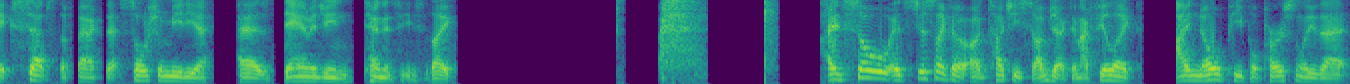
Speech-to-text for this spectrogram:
accepts the fact that social media has damaging tendencies. Like it's so it's just like a, a touchy subject and I feel like I know people personally that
